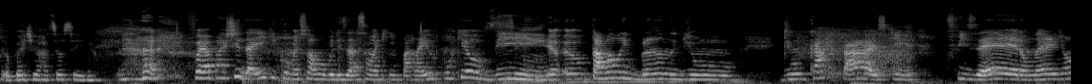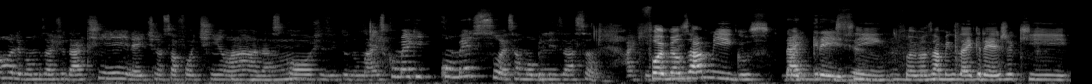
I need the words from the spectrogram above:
eu perdi o raciocínio. Foi a partir daí que começou a mobilização aqui em Parnaíba, porque eu vi, Sim. eu, eu tava lembrando de um de um cartaz que fizeram, né? Olha, vamos ajudar a Tiene, aí tinha sua fotinha lá nas Uhum. costas e tudo mais. Como é que começou essa mobilização? Aqui Foi meus amigos. Da Foi- igreja. Sim, foi Uhum. meus amigos da igreja que,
